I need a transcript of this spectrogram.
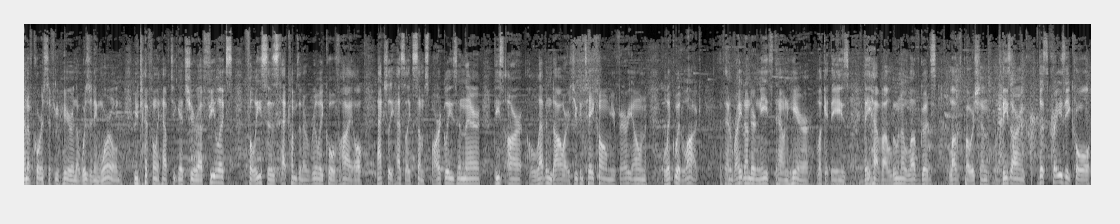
And of course, if you're here in the wizarding world, you definitely have to get your uh, Felix Felicis. That comes in a really cool vial. Actually has like some sparklies in there. These are $11. You can take home your very own liquid luck. Then right underneath down here, look at these. They have a Luna Lovegoods Love Potion. These are just crazy cool.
